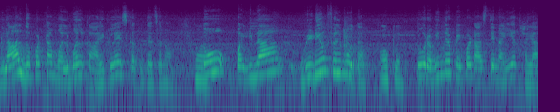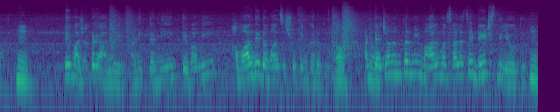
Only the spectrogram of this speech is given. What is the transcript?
लाल दुपट्टा मलमल का ऐकलंयस का तू त्याचं नाव? तो पहिला व्हिडिओ फिल्म होता. ओके. तो रवींद्र पिपट आज ते नाही आहेत हयात. ते माझ्याकडे आले आणि त्यांनी तेव्हा मी हमाल दे धमालचं शूटिंग करत होते. आणि त्याच्यानंतर मी माल मसाल्याचे डेट्स दिले होते.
